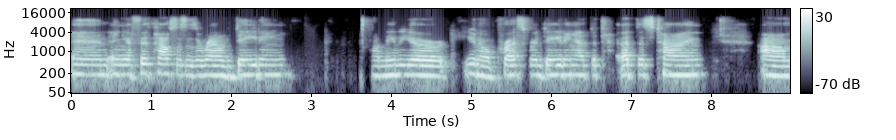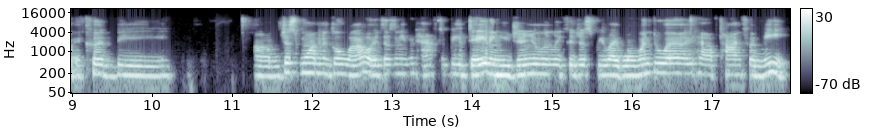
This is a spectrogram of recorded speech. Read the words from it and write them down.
And and your fifth house this is around dating. Or maybe you're, you know, pressed for dating at the at this time. Um, it could be um, just wanting to go out. It doesn't even have to be dating. You genuinely could just be like, well, when do I have time for me?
